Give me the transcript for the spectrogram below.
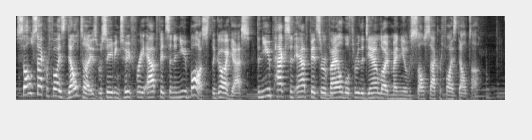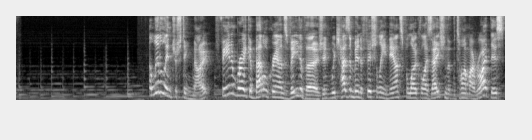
Soul Sacrifice Delta is receiving two free outfits and a new boss, the Gigas. The new pacts and outfits are available through the download menu of Soul Sacrifice Delta. A little interesting note, Phantom Breaker Battlegrounds Vita version, which hasn't been officially announced for localization at the time I write this,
